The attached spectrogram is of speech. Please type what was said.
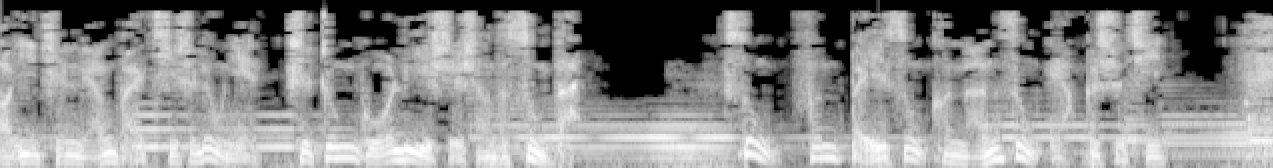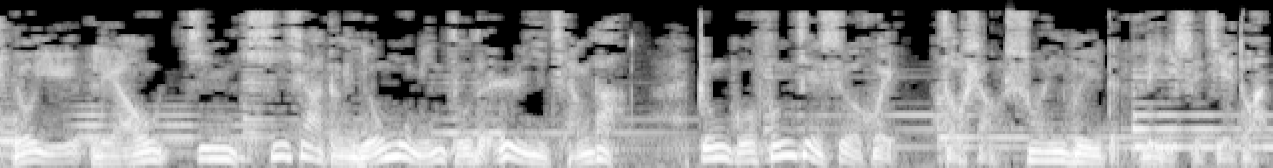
到一千两百七十六年是中国历史上的宋代。宋分北宋和南宋两个时期。由于辽、金、西夏等游牧民族的日益强大，中国封建社会走上衰微的历史阶段。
